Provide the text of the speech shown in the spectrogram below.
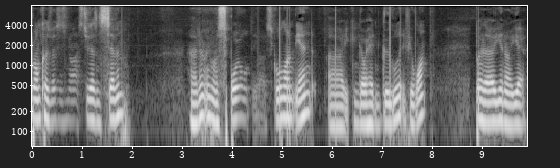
Broncos versus Knights 2007. Uh, I don't really want to spoil the uh, scoreline at the end. Uh, you can go ahead and Google it if you want. But, uh, you know, yeah.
